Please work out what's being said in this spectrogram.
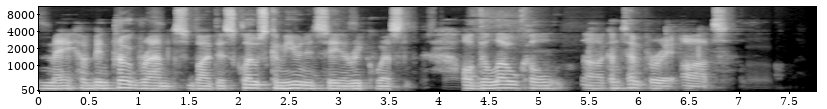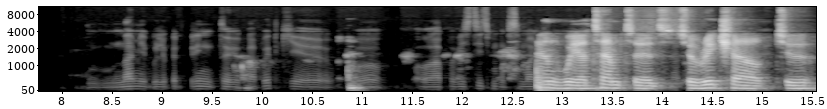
may have been programmed by this close community request of the local uh, contemporary art And we attempted to reach out to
